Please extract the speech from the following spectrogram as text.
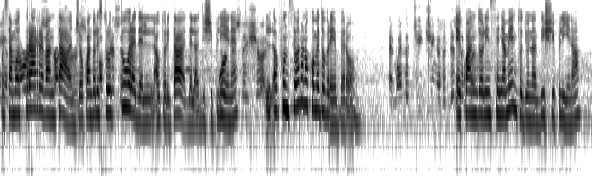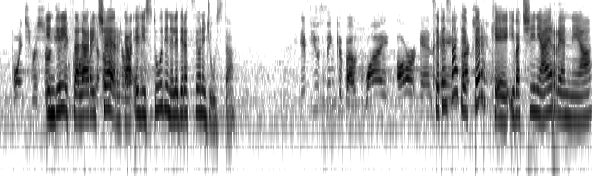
possiamo trarre vantaggio quando le strutture dell'autorità e della disciplina funzionano come dovrebbero e quando l'insegnamento di una disciplina indirizza la ricerca e gli studi nelle direzioni giuste. Se pensate perché i vaccini a RNA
